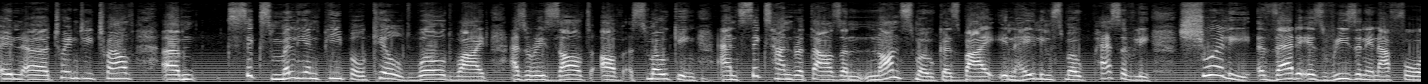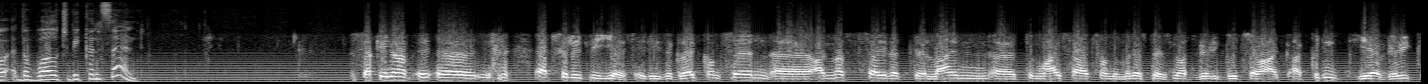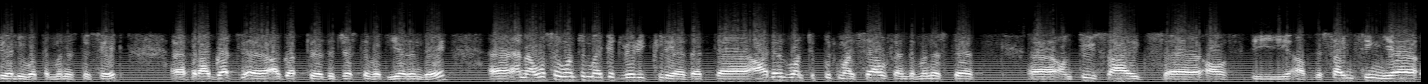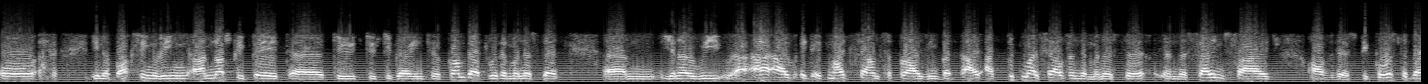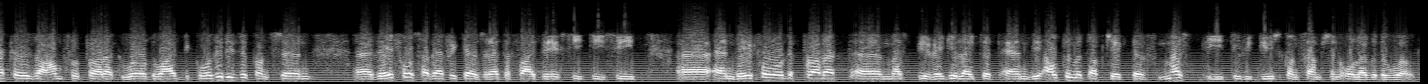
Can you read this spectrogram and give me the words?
in uh, 2012, um, 6 million people killed worldwide as a result of smoking and 600,000 non smokers by inhaling smoke passively. Surely that is reason enough for the world to be concerned. Sakina, uh, absolutely yes. It is a great concern. Uh, I must say that the line uh, to my side from the minister is not very good, so I, I couldn't hear very clearly what the minister said. Uh, but I got uh, I got uh, the gist of it here and there. and I also want to make it very clear that I don't want to put myself and the minister on two sides of the of the same thing here or in a boxing ring. I'm not prepared uh, to, to, to go into a combat with a minister. Um, you know, we I, I, it, it, might sound surprising, but I, I put myself and the minister in the same side of this because tobacco is a harmful product worldwide, because it is a concern. Uh, therefore, South Africa has ratified the FCTC, uh, and therefore the product uh, must be regulated, and the ultimate objective must be to reduce consumption all over the world.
